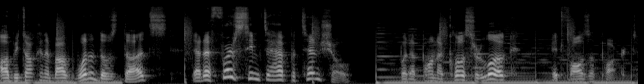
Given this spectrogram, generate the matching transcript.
I'll be talking about one of those duds that at first seemed to have potential, but upon a closer look, it falls apart.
